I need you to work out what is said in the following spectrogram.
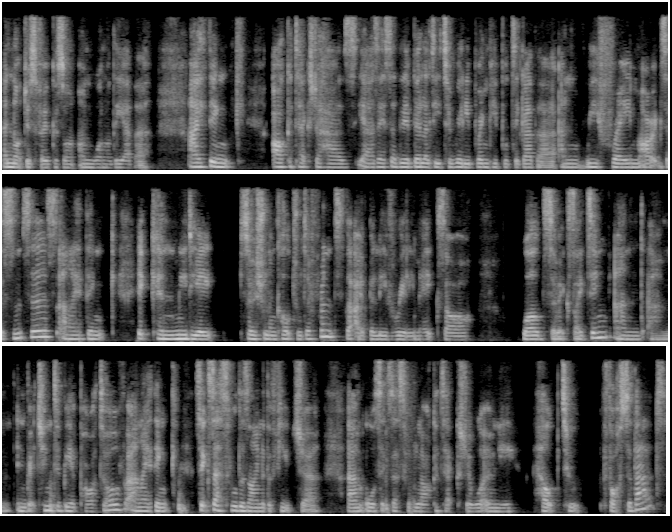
and not just focus on, on one or the other. I think architecture has, yeah, as I said, the ability to really bring people together and reframe our existences. And I think it can mediate social and cultural difference that I believe really makes our world so exciting and um, enriching to be a part of. And I think successful design of the future um, or successful architecture will only help to foster that.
